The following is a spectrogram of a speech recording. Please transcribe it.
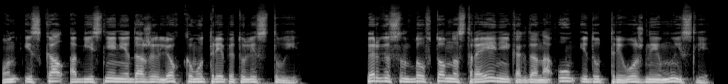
Он искал объяснение даже легкому трепету листвы. Фергюсон был в том настроении, когда на ум идут тревожные мысли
